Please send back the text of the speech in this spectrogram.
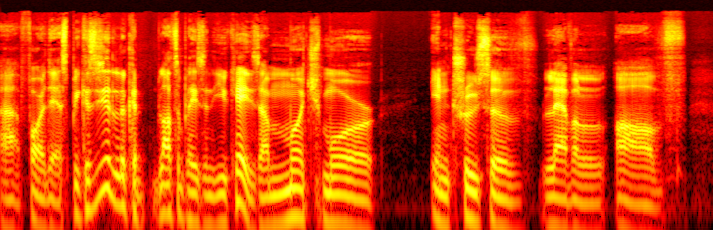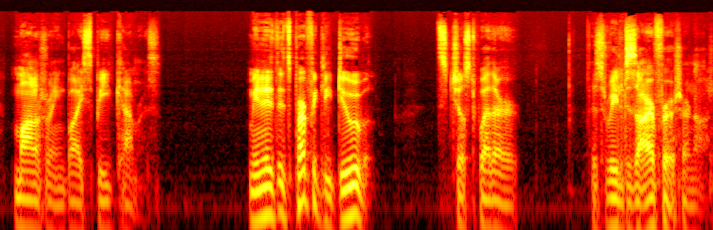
uh, for this. Because you look at lots of places in the UK, there's a much more intrusive level of monitoring by speed cameras. I mean, it, it's perfectly doable. It's just whether there's a real desire for it or not.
